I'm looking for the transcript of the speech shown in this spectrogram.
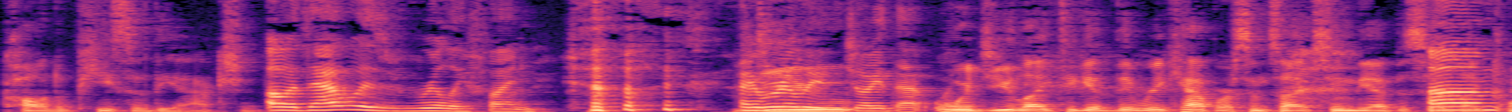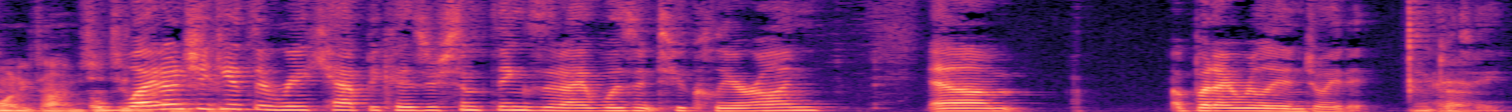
called "A Piece of the Action." Oh, that was really fun. I Do really you- enjoyed that one. Would you like to give the recap, or since I've seen the episode Um, like twenty times? would Why like don't you give the recap because there's some things that I wasn't too clear on, um, but I really enjoyed it. Okay.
